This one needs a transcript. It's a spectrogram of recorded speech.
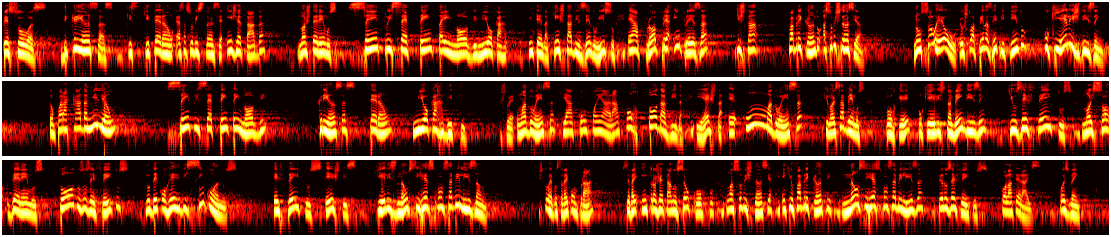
pessoas, de crianças que, que terão essa substância injetada, nós teremos 179 miocardios Entenda, quem está dizendo isso é a própria empresa que está fabricando a substância. Não sou eu, eu estou apenas repetindo o que eles dizem. Então, para cada milhão, 179 crianças terão miocardite. Isto é, uma doença que a acompanhará por toda a vida. E esta é uma doença que nós sabemos por quê? Porque eles também dizem que os efeitos, nós só veremos todos os efeitos no decorrer de cinco anos. Efeitos estes que eles não se responsabilizam. Isto é, você vai comprar, você vai introjetar no seu corpo uma substância em que o fabricante não se responsabiliza pelos efeitos colaterais. Pois bem,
